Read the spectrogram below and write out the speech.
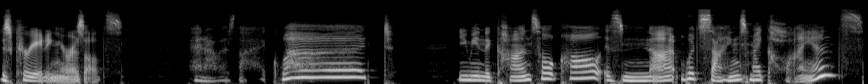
is creating your results. And I was like, What? You mean the consult call is not what signs my clients?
